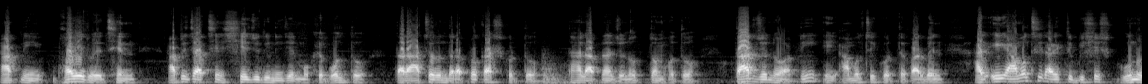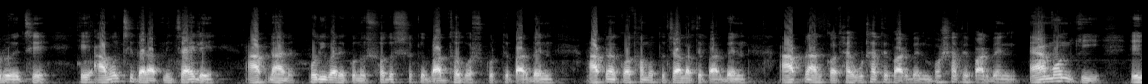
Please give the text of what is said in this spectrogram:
আপনি ভয়ে রয়েছেন, আপনি চাচ্ছেন সে যদি নিজের মুখে বলতো, তার আচরণ দ্বারা প্রকাশ করত, তাহলে আপনার জন্য উত্তম হতো। তার জন্য আপনি এই আমলটি করতে পারবেন। আর এই আমলটির আরেকটি বিশেষ গুণও রয়েছে, এই আমলটি দ্বারা আপনি চাইলে আপনার পরিবারে কোনো সদস্যকে বাধ্যবশ করতে পারবেন, আপনার কথা মতো চালাতে পারবেন, আপনার কথায় উঠাতে পারবেন, বসাতে পারবেন। এমন কি এই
